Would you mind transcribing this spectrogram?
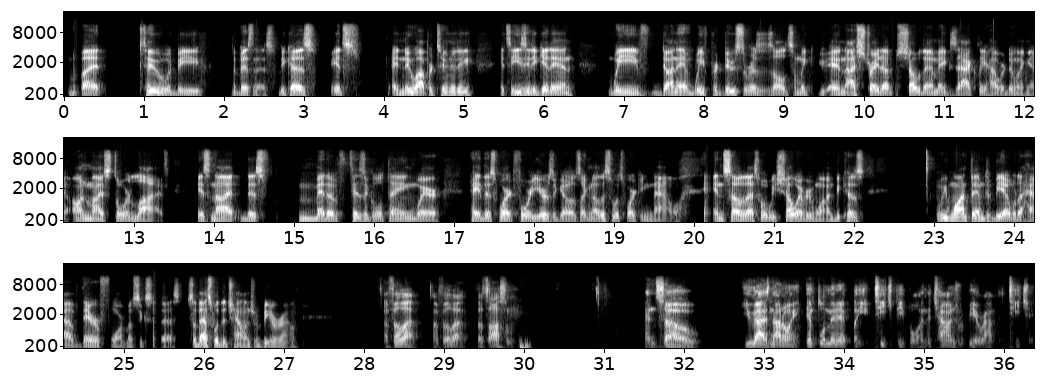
but two would be the business because it's a new opportunity. It's easy to get in. We've done it. We've produced the results, and we and I straight up show them exactly how we're doing it on my store live. It's not this metaphysical thing where hey this worked four years ago it's like no this is what's working now and so that's what we show everyone because we want them to be able to have their form of success so that's what the challenge would be around I feel that. I feel that. That's awesome. And so you guys not only implement it, but you teach people, and the challenge would be around the teaching.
